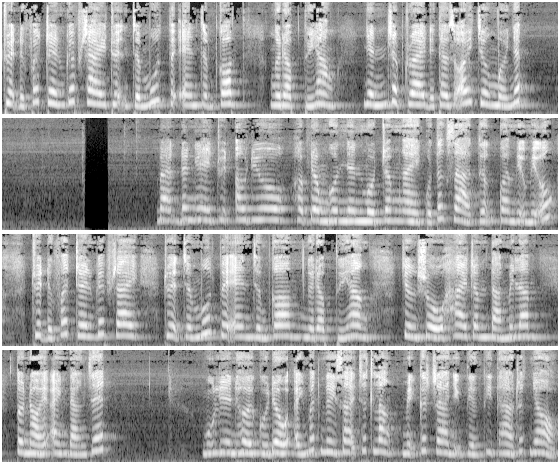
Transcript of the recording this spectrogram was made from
Truyện được phát trên website truyện.mútvn.com. Người đọc Thúy Hằng, nhấn subscribe để theo dõi chương mới nhất. Bạn đang nghe truyện audio Hợp đồng hôn nhân 100 ngày của tác giả Thượng quan Miễu Miễu. Truyện được phát trên website truyện.mútvn.com. Người đọc Thúy Hằng, chương số 285. Tôi nói anh đáng chết. Ngũ Liên hơi cúi đầu ánh mắt ngây dại chất lặng, miệng cất ra những tiếng thì thào rất nhỏ.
